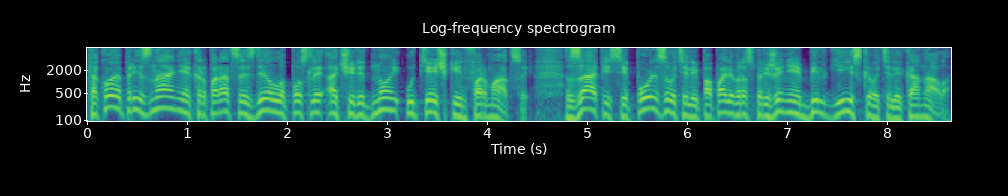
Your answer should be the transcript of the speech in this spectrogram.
Такое признание корпорация сделала после очередной утечки информации. Записи пользователей попали в распоряжение бельгийского телеканала.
